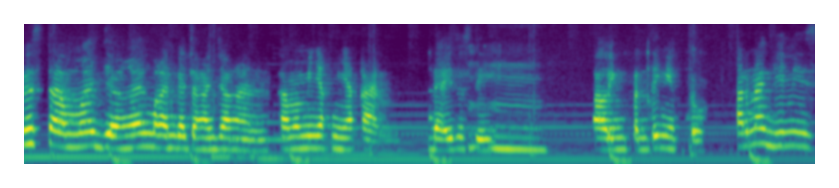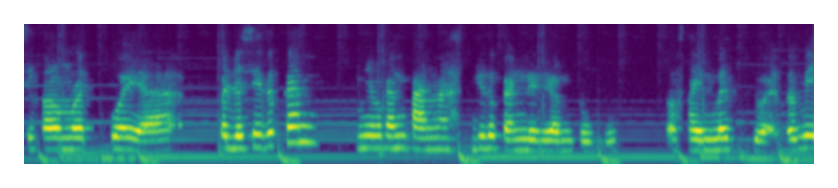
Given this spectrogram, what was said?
Terus sama jangan makan kacang-kacangan, sama minyak-minyakan. Nah itu sih Mm-mm. paling penting itu. Karena gini sih kalau menurut gue ya, pedas itu kan menyebabkan panas gitu kan dari dalam tubuh. Rasain banget gue, tapi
